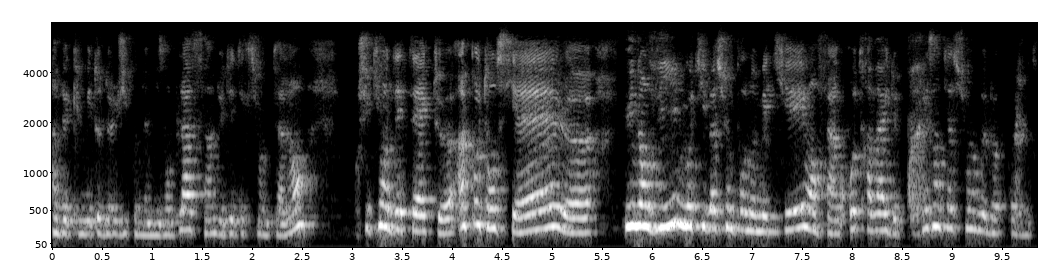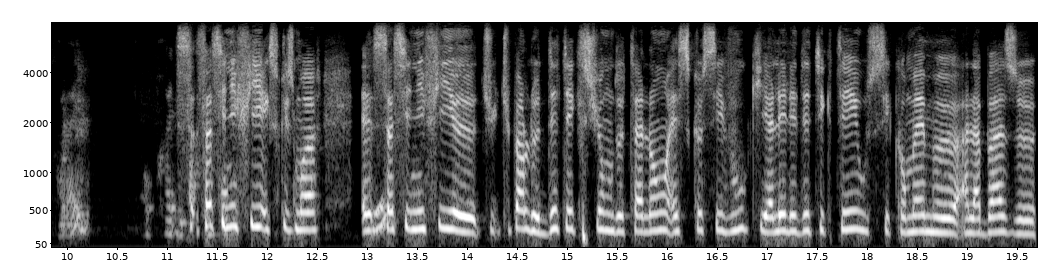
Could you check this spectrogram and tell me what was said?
avec une méthodologie qu'on a mise en place hein, de détection de talent, chez qui on détecte un potentiel, euh, une envie, une motivation pour nos métiers. On fait un gros travail de présentation de notre poste de travail. Ça, signifie, excuse-moi, ça signifie, euh, tu, parles de détection de talent. Est-ce que c'est vous qui allez les détecter ou c'est quand même euh, à la base euh,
